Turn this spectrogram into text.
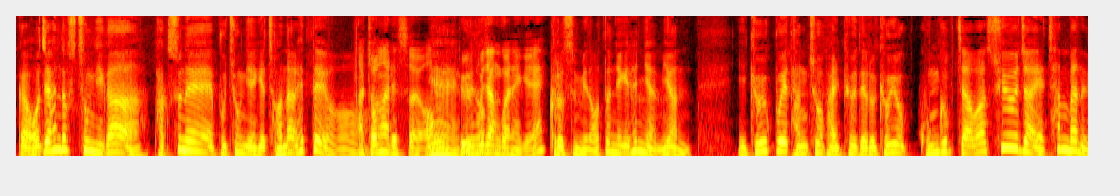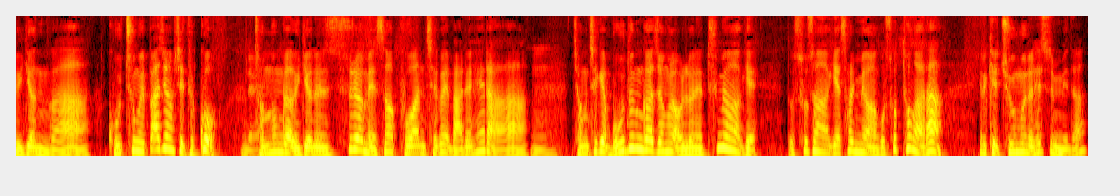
그러니까 어제 한덕수 총리가 박순애 부총리에게 전화를 했대요. 아, 전화를 했어요. 예, 교육부 장관에게. 그렇습니다. 어떤 얘기를 했냐면 이 교육부의 당초 발표대로 교육 공급자와 수요자의 찬반 의견과 고충을 빠짐없이 듣고 네. 전문가 의견을 수렴해서 보완책을 마련해라. 음. 정책의 모든 과정을 언론에 투명하게 또 소상하게 설명하고 소통하라. 이렇게 주문을 했습니다.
